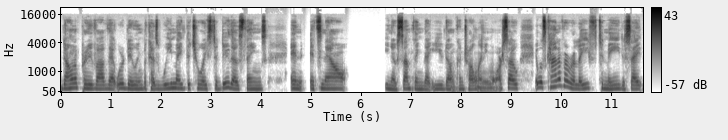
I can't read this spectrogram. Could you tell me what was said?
don't approve of that we're doing because we made the choice to do those things and it's now you know something that you don't control anymore. So it was kind of a relief to me to say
